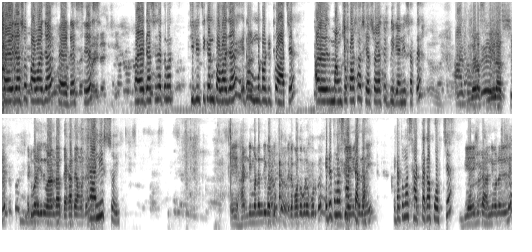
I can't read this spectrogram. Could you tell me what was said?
ফ্রাইড রাইসও পাওয়া যায় ফ্রাইড রাইস শেষ। ফ্রাইড রাইসের সাথে তোমার চিলি চিকেন পাওয়া যায় এটা মোটামুটি একটু আছে। আর মাংস কষা শেষ হয়ে গেছে বিরিয়ানির সাথে। আর সুন্দর একটা স্মেল আসছে। একটুখানি যদি বানানটা দেখাতে আমাদের। হ্যাঁ নিশ্চয়ই। এই হান্ডি মাটন দিয়ে কত এটা কত করে পড়বে? এটা তোমার ষাট বিরিয়ানির সাথে টাকা এটা তোমার ষাট টাকা পড়ছে। বিরিয়ানির সাথে হান্ডি মাটন নিলে?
